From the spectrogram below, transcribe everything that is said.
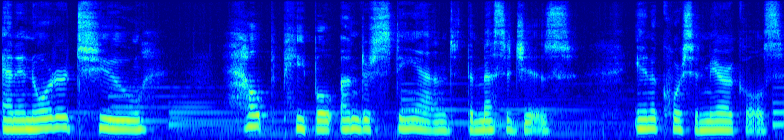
And in order to help people understand the messages in A Course in Miracles,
